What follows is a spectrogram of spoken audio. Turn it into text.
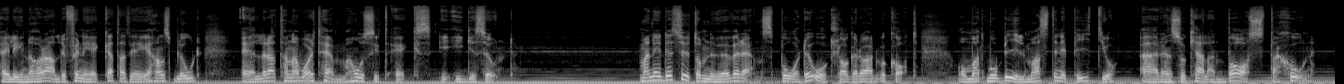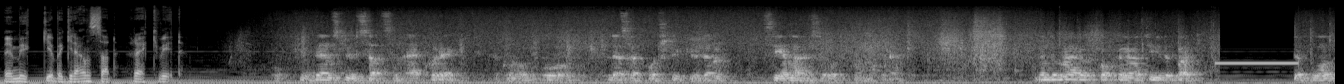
Kajlina har aldrig förnekat att det är hans blod eller att han har varit hemma hos sitt ex i Iggesund. Man är dessutom nu överens, både åklagare och advokat, om att mobilmasten i Piteå är en så kallad basstation med mycket begränsad räckvidd. Och den slutsatsen är korrekt. Jag kommer att läsa ett kort stycke ur den senare så återkommer jag till det. Men de här uppkopplingarna tyder på att telefon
